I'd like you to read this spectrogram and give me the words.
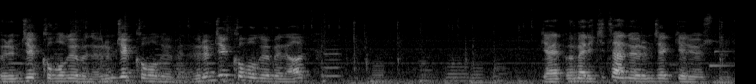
Örümcek kovalıyor beni. Örümcek kovalıyor beni. Örümcek kovalıyor beni. Hadi. Gel Ömer iki tane örümcek geliyor üstümüze.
